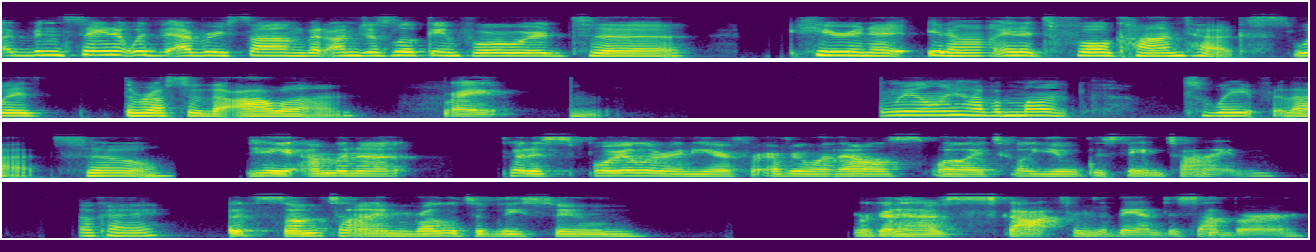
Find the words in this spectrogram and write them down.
I've been saying it with every song, but I'm just looking forward to hearing it, you know, in its full context with the rest of the album. Right. We only have a month to wait for that. So, Hey, I'm gonna put a spoiler in here for everyone else while I tell you at the same time. okay. But sometime relatively soon, we're gonna have Scott from the band December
